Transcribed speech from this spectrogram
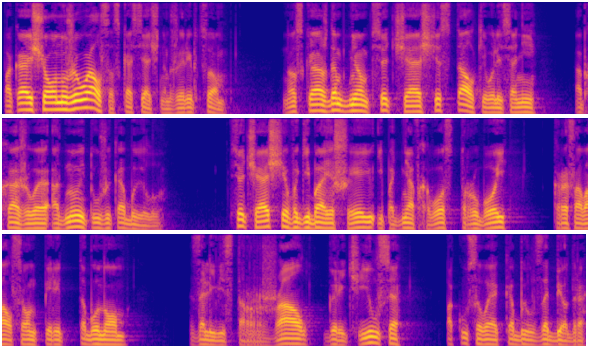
Пока еще он уживался с косячным жеребцом — но с каждым днем все чаще сталкивались они, обхаживая одну и ту же кобылу. Все чаще, выгибая шею и подняв хвост трубой, красовался он перед табуном. Заливисто ржал, горячился, покусывая кобыл за бедра.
